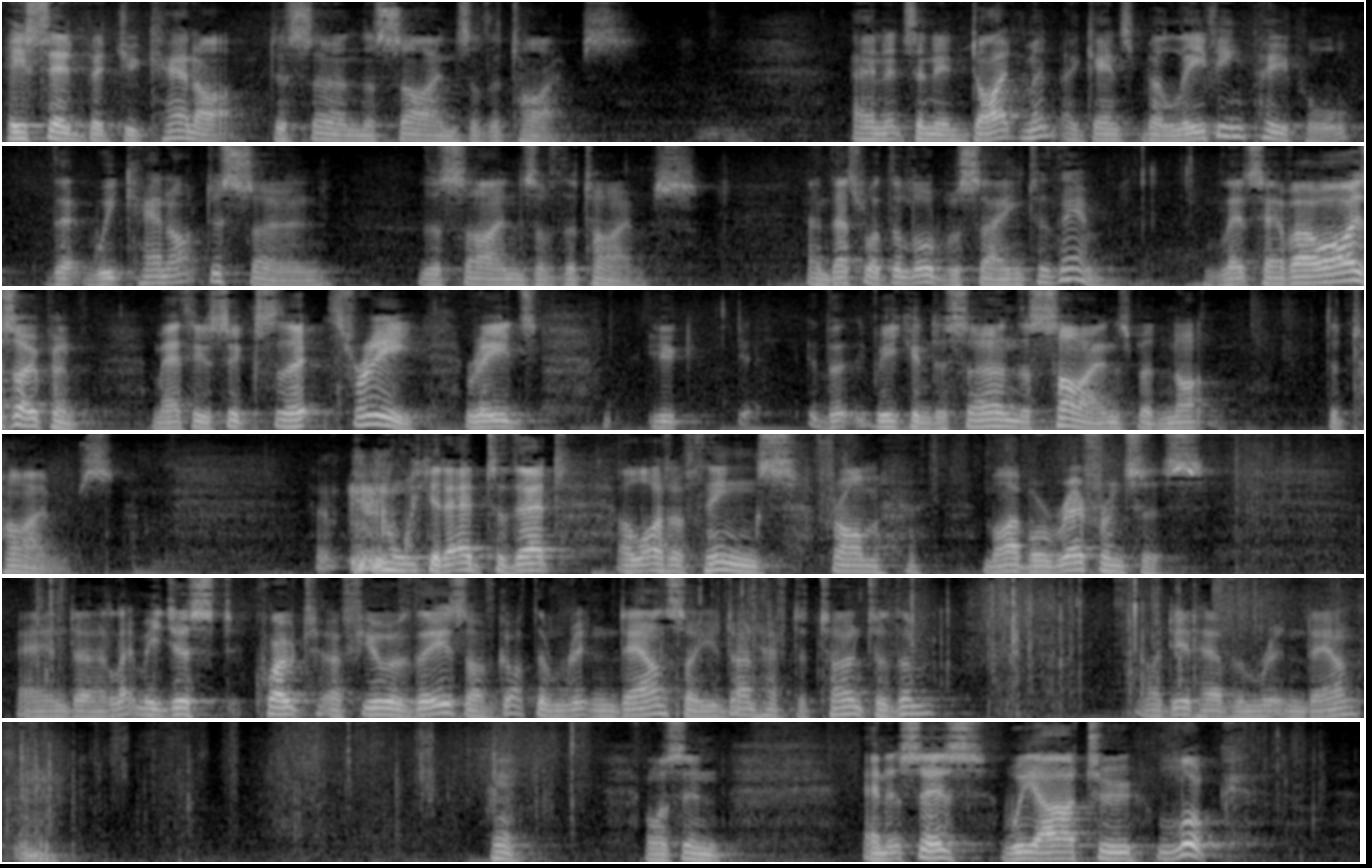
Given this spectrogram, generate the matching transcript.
He said, But you cannot discern the signs of the times. And it's an indictment against believing people that we cannot discern the signs of the times. And that's what the Lord was saying to them. Let's have our eyes open. Matthew 6 3 reads, you, We can discern the signs, but not the times. we could add to that a lot of things from Bible references. And uh, let me just quote a few of these. I've got them written down so you don't have to turn to them. I did have them written down. hmm. was in, and it says we are to look,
